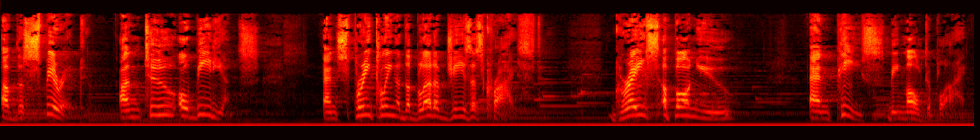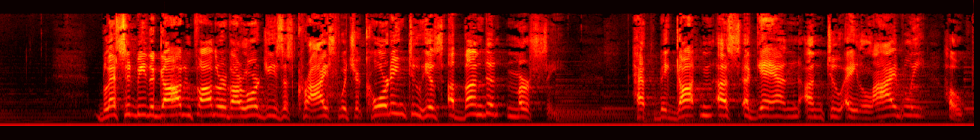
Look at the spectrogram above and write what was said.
of the Spirit unto obedience and sprinkling of the blood of Jesus Christ. Grace upon you and peace be multiplied. Blessed be the God and Father of our Lord Jesus Christ, which according to his abundant mercy hath begotten us again unto a lively hope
